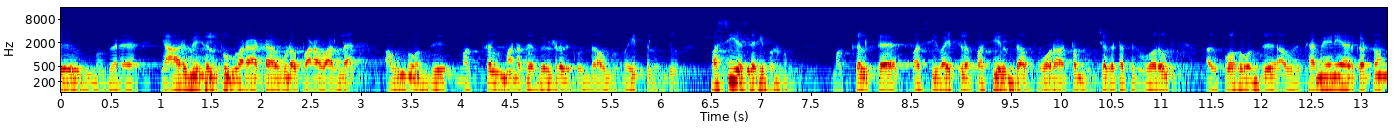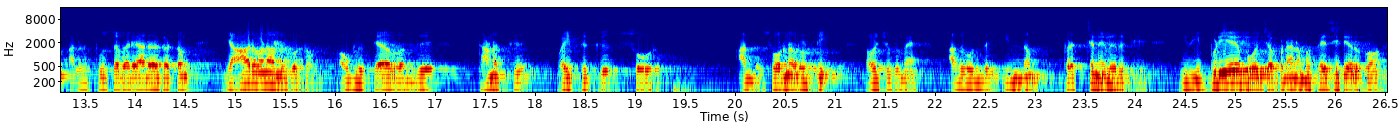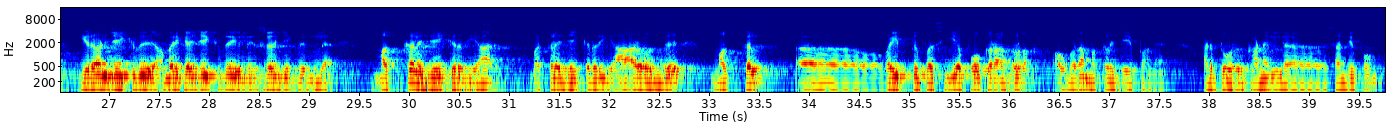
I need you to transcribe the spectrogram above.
வேறு யாருமே ஹெல்ப்புக்கு வராட்டா கூட பரவாயில்ல. அவங்க வந்து மக்கள் மனதை வெல்றதுக்கு வந்து அவங்க வயிற்றில் வந்து பசியை சரி பண்ணணும். மக்கள்கிட்ட பசி வயிற்றில் பசி இருந்தால் போராட்டம் உச்சகட்டத்துக்கு வரும். அது போக வந்து அவர் கமேனியாக இருக்கட்டும் அல்லது பூச வேறையாராக இருக்கட்டும் யார் வேணாலும் இருக்கட்டும் அவங்களுக்கு தேவை வந்து தனக்கு வயிற்றுக்கு சோறு. அந்த சோறுனா ரொட்டி அவிச்சுக்குமே. அது வந்து இன்னும் பிரச்சனையில் இருக்குது இது இப்படியே போச்சு அப்படின்னா நம்ம பேசிகிட்டே இருக்கோம். ஈரான் ஜெயிக்குது அமெரிக்கா ஜெயிக்குது இல்லை இஸ்ரேல் ஜெயிக்குது இல்லை. மக்களை ஜெயிக்கிறது யார்? மக்களை ஜெயிக்கிறது யார் வந்து மக்கள் வயிற்று பசியை போக்குறாங்களோ அவங்க தான் மக்களை ஜெயிப்பாங்க. அடுத்து ஒரு காணொலியில் சந்திப்போம்.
